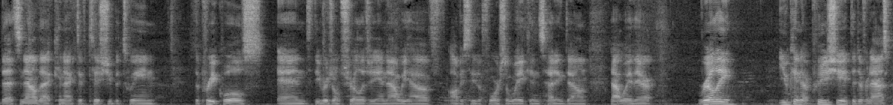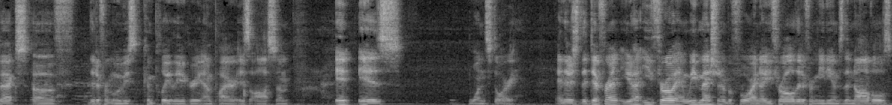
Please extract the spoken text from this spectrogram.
that's now that connective tissue between the prequels and the original trilogy, and now we have obviously the Force Awakens heading down that way. There, really, you can appreciate the different aspects of the different movies. Completely agree. Empire is awesome. It is one story. And there's the different you you throw it and we've mentioned it before. I know you throw all the different mediums, the novels,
